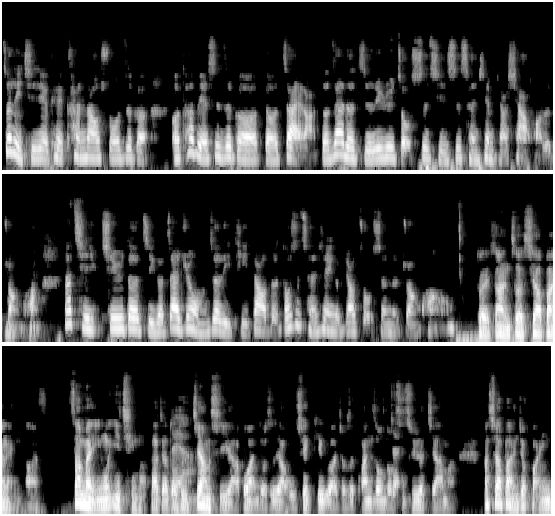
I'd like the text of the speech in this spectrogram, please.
这里其实也可以看到说这个。呃，特别是这个德债啦，德债的殖利率走势其实是呈现比较下滑的状况。那其其余的几个债券，我们这里提到的都是呈现一个比较走升的状况哦。对，当然这下半年啊，上半年因为疫情嘛，大家都是降息啊，不然就是要无限 QE 啊，就是宽松都持续的加嘛。那下半年就反映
